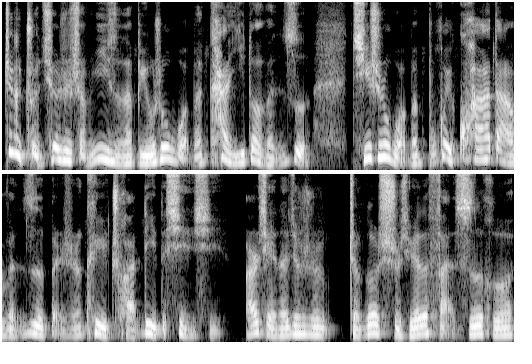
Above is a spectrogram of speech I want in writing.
这个准确是什么意思呢？比如说，我们看一段文字，其实我们不会夸大文字本身可以传递的信息。而且呢，就是整个史学的反思和，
